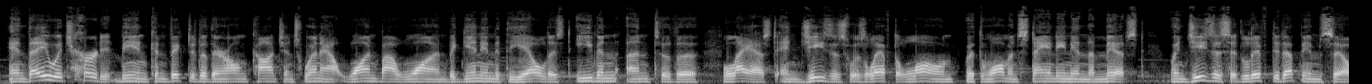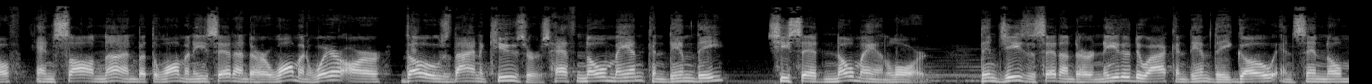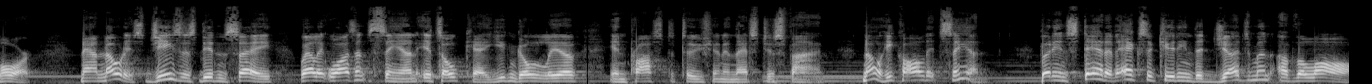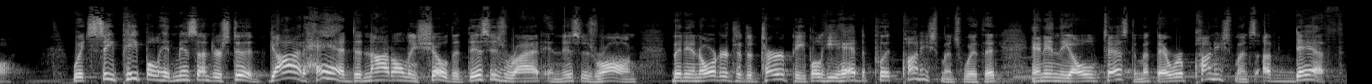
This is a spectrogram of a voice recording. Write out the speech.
And they which heard it, being convicted of their own conscience, went out one by one, beginning at the eldest, even unto the last. And Jesus was left alone with the woman standing in the midst. When Jesus had lifted up himself and saw none but the woman, he said unto her, Woman, where are those thine accusers? Hath no man condemned thee? She said, No man, Lord. Then Jesus said unto her, Neither do I condemn thee. Go and sin no more. Now notice, Jesus didn't say, well, it wasn't sin, it's okay, you can go live in prostitution and that's just fine. No, he called it sin. But instead of executing the judgment of the law, which see people had misunderstood, God had to not only show that this is right and this is wrong, but in order to deter people, he had to put punishments with it. And in the Old Testament, there were punishments of death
